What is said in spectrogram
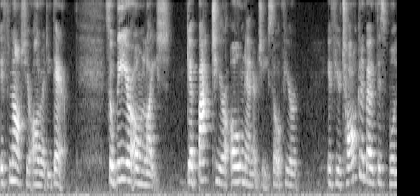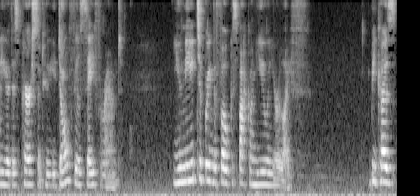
If not, you're already there. So be your own light. Get back to your own energy. So if you're if you're talking about this bully or this person who you don't feel safe around, you need to bring the focus back on you and your life. Because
